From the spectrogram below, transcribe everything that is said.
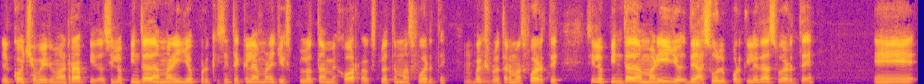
el coche va a ir más rápido. Si lo pinta de amarillo porque siente que el amarillo explota mejor o explota más fuerte, va a explotar más fuerte. Si lo pinta de amarillo, de azul porque le da suerte, eh,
